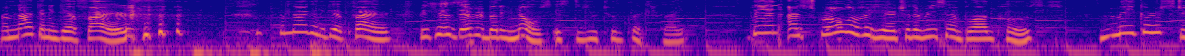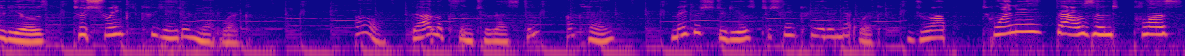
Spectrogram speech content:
I'm not going to get fired. I'm not going to get fired because everybody knows it's the YouTube glitch, right? Then I scroll over here to the recent blog posts. Maker Studios to shrink creator network. Oh, that looks interesting. Okay. Maker Studios to shrink creator network. Drop 20,000 plus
